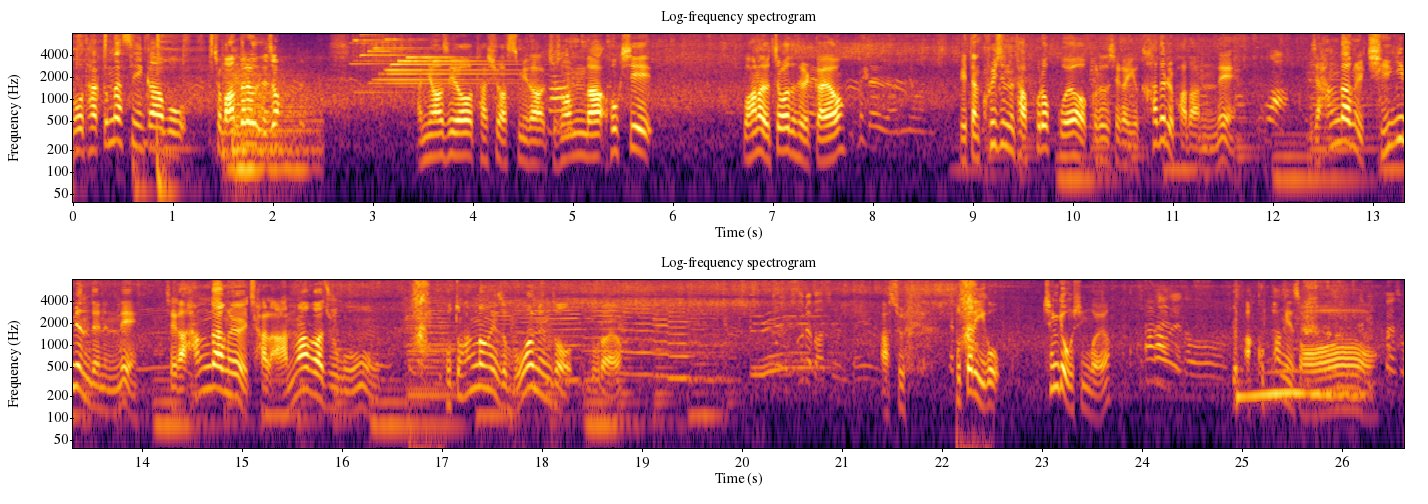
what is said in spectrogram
뭐 다 끝났으니까 뭐 저 마음대로 해도 되죠? 안녕하세요 다시 왔습니다 죄송합니다 혹시 뭐 하나 여쭤봐도 될까요? 네, 안녕하세요. 일단 퀴즈는 다 풀었고요 그래서 제가 이거 카드를 받았는데 와, 이제 한강을 즐기면 되는데 제가 한강을 잘 안 와가지고 보통 한강에서 뭐 하면서 놀아요? 술을 마시는데 아 술. 돗자리 이거 챙겨 오신 거예요? 한강에서 아 쿠팡에서 그래서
